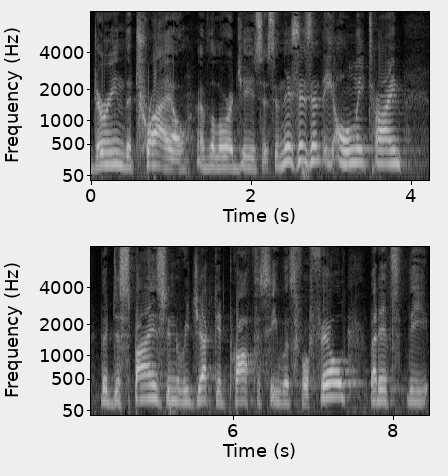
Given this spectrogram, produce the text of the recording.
during the trial of the Lord Jesus. And this isn't the only time the despised and rejected prophecy was fulfilled, but it's the,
